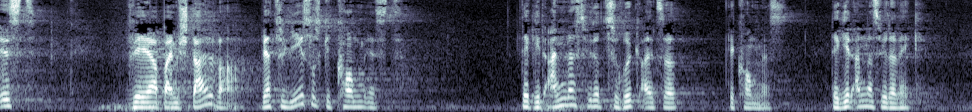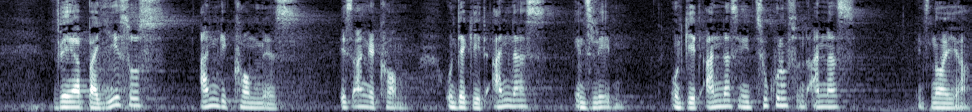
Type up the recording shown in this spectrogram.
ist, wer beim Stall war, wer zu Jesus gekommen ist, der geht anders wieder zurück, als er gekommen ist. Der geht anders wieder weg. Wer bei Jesus angekommen ist, ist angekommen. Und der geht anders ins Leben und geht anders in die Zukunft und anders ins neue Jahr.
